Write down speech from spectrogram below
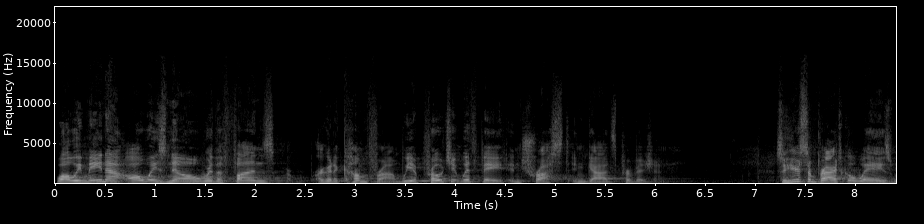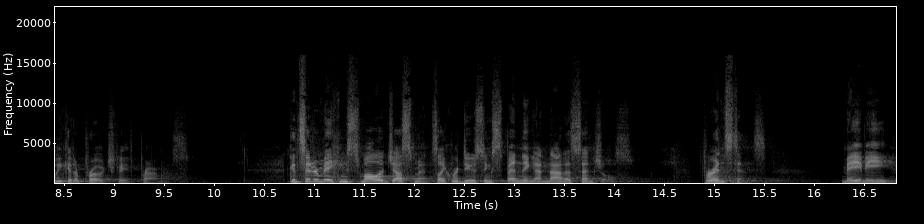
While we may not always know where the funds are going to come from, we approach it with faith and trust in God's provision. So here's some practical ways we could approach faith promise. Consider making small adjustments like reducing spending on non essentials. For instance, maybe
